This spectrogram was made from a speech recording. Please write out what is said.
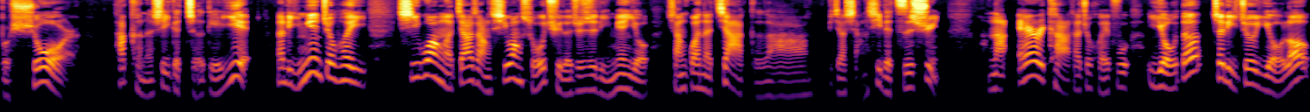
brochure。它可能是一个折叠页，那里面就会希望啊，家长希望索取的就是里面有相关的价格啊，比较详细的资讯。那 Erica 他就回复有的，这里就有喽。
